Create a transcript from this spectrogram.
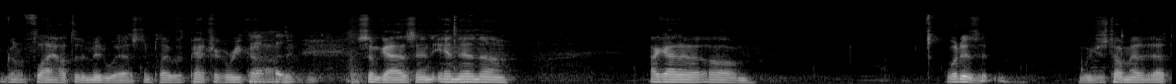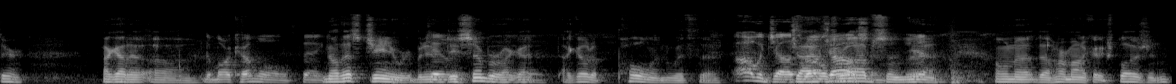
we're going to fly out to the Midwest and play with Patrick Recob, Yeah, and some guys, and and then uh, I got a um, what is it? We were just talking about it out there. I got a. Uh, The Mark Hummel thing. no, that's January, but in January. December I got I go to Poland with uh, Oh, with Giles, Giles Robson. Robson, yeah, on uh, the harmonica explosion.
